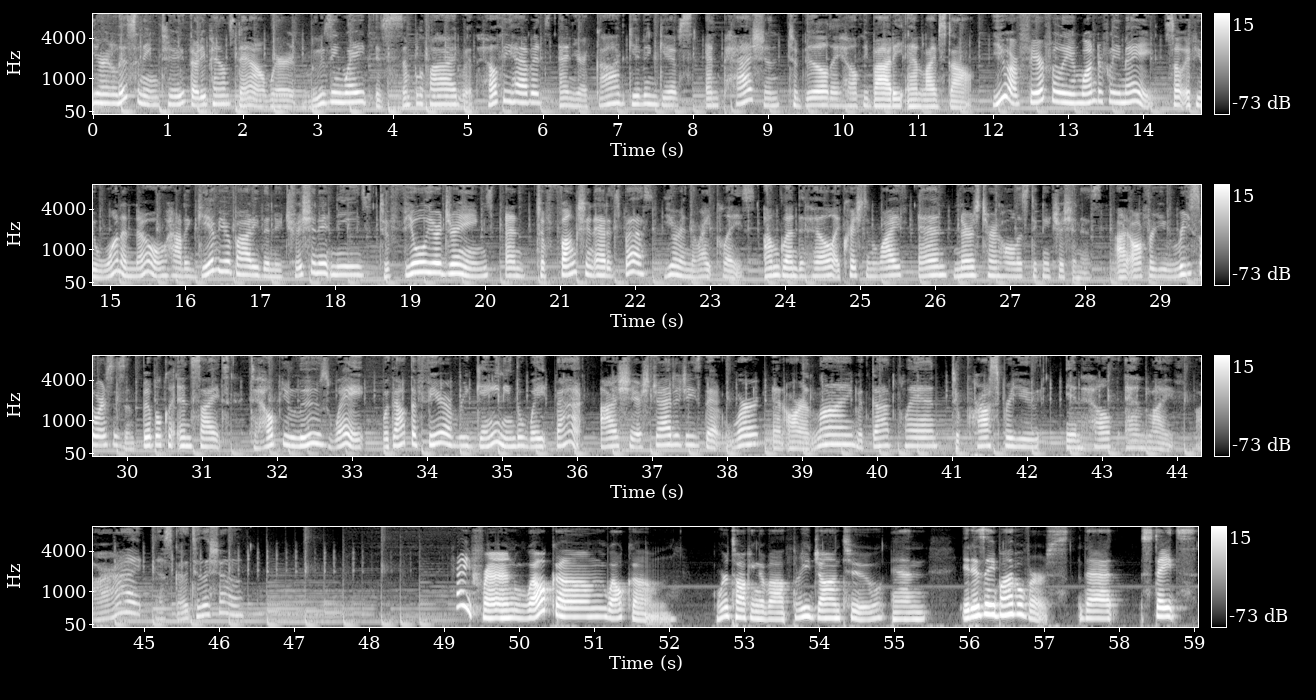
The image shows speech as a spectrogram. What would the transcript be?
You're listening to 30 Pounds Down, where losing weight is simplified with healthy habits and your God given gifts and passion to build a healthy body and lifestyle. You are fearfully and wonderfully made. So, if you want to know how to give your body the nutrition it needs to fuel your dreams and to function at its best, you're in the right place. I'm Glenda Hill, a Christian wife and nurse turned holistic nutritionist. I offer you resources and biblical insights to help you lose weight without the fear of regaining the weight back. I share strategies that work and are aligned with God's plan to prosper you in health and life. All right, let's go to the show. Hey, friend, welcome, welcome. We're talking about 3 John 2, and it is a Bible verse that states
